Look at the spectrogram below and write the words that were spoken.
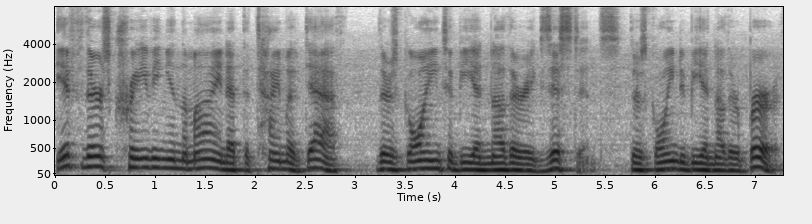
If there's craving in the mind at the time of death, there's going to be another existence. There's going to be another birth.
